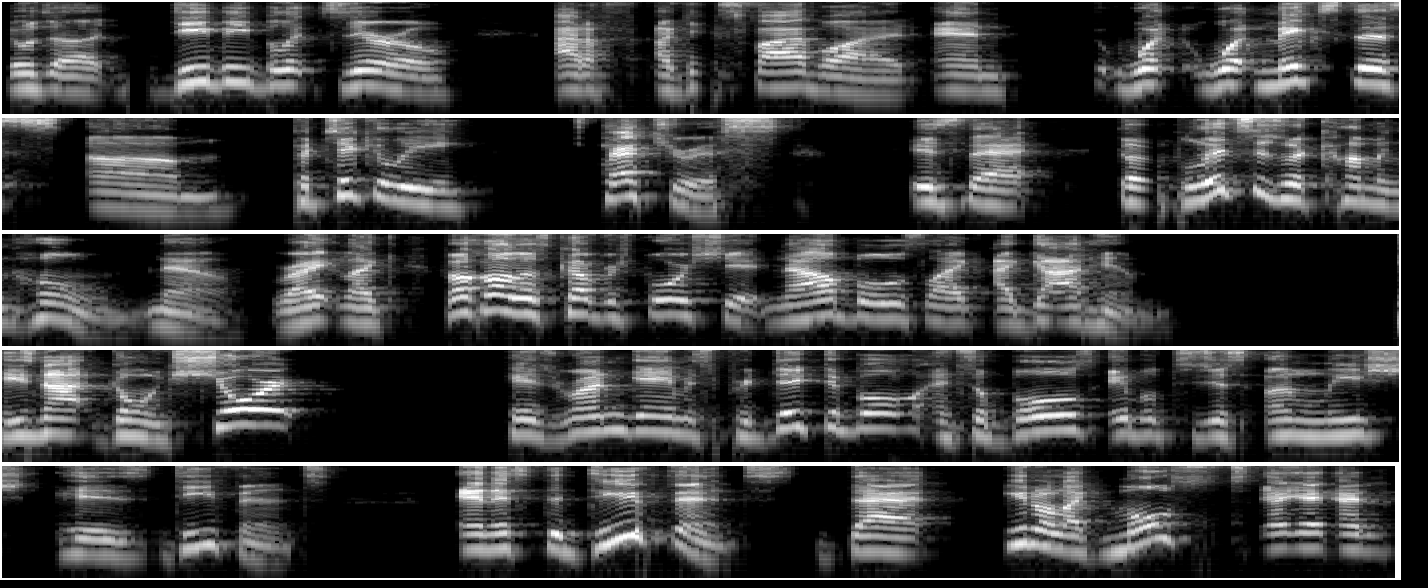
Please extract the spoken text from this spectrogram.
it was a DB blitz zero out of against five wide. And what what makes this um particularly treacherous is that the blitzes are coming home now, right? Like fuck all this coverage four shit. Now Bull's like, I got him. He's not going short. His run game is predictable, and so Bull's able to just unleash his defense. And it's the defense that you know, like most, and, and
